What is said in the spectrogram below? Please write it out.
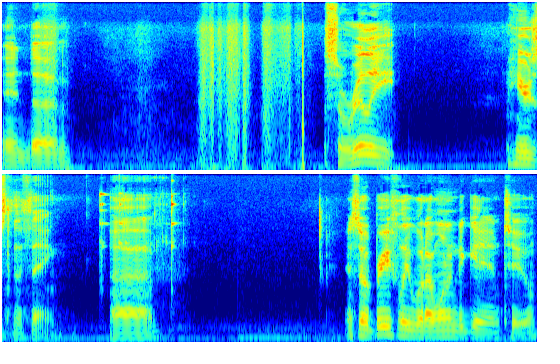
And um, so, really, here's the thing. Uh, and so, briefly, what I wanted to get into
